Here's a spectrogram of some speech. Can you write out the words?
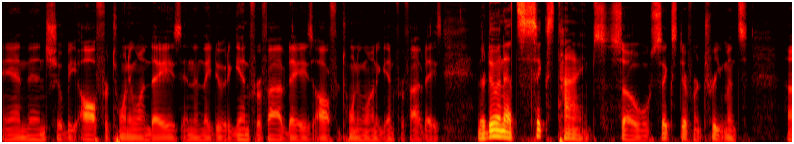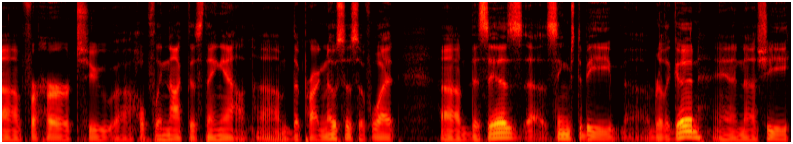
and then she'll be off for 21 days, and then they do it again for five days, off for 21, again for five days. And they're doing that six times, so six different treatments uh, for her to uh, hopefully knock this thing out. Um, the prognosis of what uh, this is uh, seems to be uh, really good, and uh, she,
